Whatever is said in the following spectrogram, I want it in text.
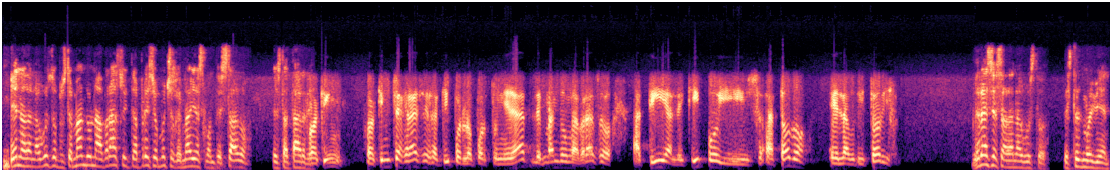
Bien, Adán Augusto, pues te mando un abrazo y te aprecio mucho que me hayas contestado esta tarde. Joaquín, Joaquín, muchas gracias a ti por la oportunidad. Les mando un abrazo a ti, al equipo y a todo el auditorio. Gracias, Adán Augusto. Estés muy bien.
